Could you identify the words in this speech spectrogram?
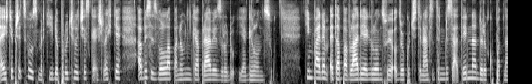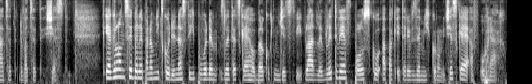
a ještě před svou smrtí doporučil české šlechtě, aby si zvolila panovníka právě z rodu Jagellonců. Tím pádem etapa vlády Jagellonců je od roku 1471 do roku 1526. Jagelonci byli panovnickou dynastií původem z liteckého velkoknížectví. Vládli v Litvě, v Polsku a pak i tedy v zemích koruny České a v Uhrách.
